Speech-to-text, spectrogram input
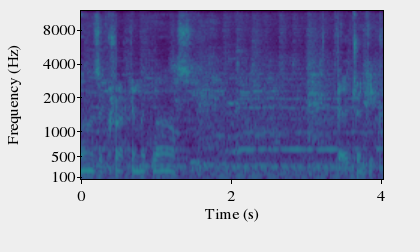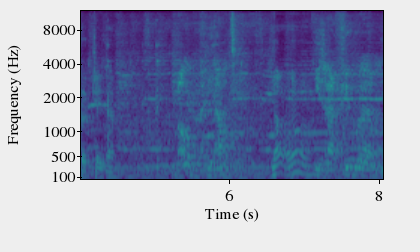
Oh, there's a crack in the glass. Better drink it quickly then. Oh, bloody hell. it's- No, no. He's had a few, um...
